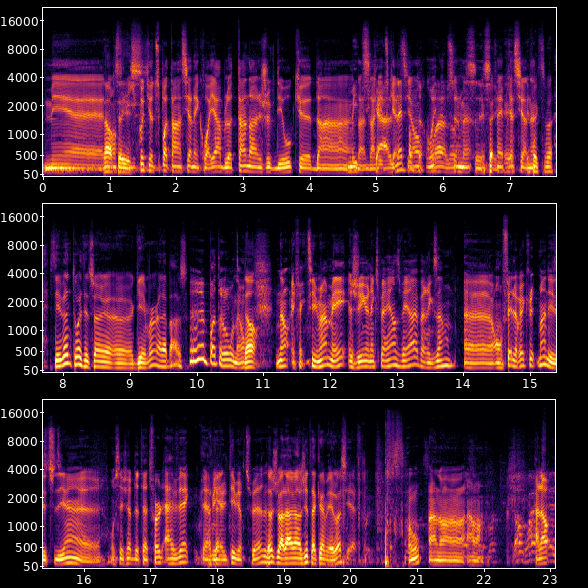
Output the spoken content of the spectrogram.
Mais euh, Non, non, écoute, il y a du potentiel incroyable, là, tant dans le jeu vidéo que dans, dans- dans, l'éducation? Oui, absolument. C'est- impressionnant. Effectivement. Steven, toi, es-tu un, un gamer à la base? Euh, pas trop, non. Non. Non, effectivement, mais j'ai une expérience VR, par exemple. Euh, on fait le recrutement des étudiants euh, au cégep de Thetford avec la réalité virtuelle. Là, je vais aller arranger ta caméra, c'est affreux. Oh, alors, alors- Alors-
